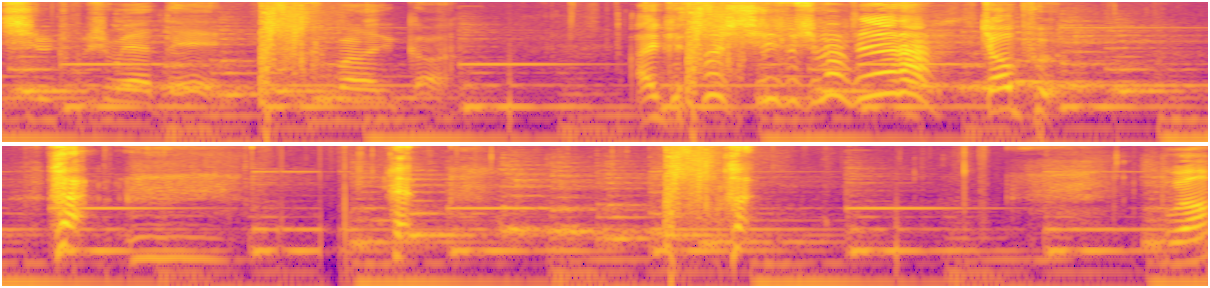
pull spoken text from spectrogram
실 조심해야 돼 무슨 말하니까 알겠어. 실 조심하면 되잖아. 점프. 뭐야?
